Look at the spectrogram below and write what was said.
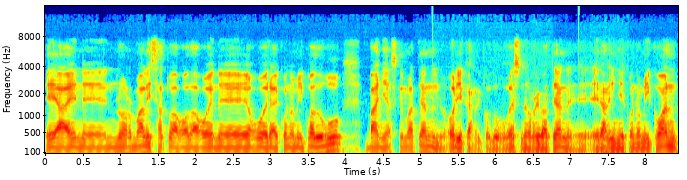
EAN eh, normalizatuago dagoen eh, egoera ekonomikoa dugu, baina azken batean hori ekarriko dugu, ez? Neurri batean eragin ekonomikoan,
